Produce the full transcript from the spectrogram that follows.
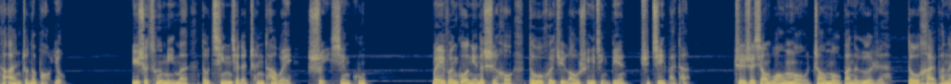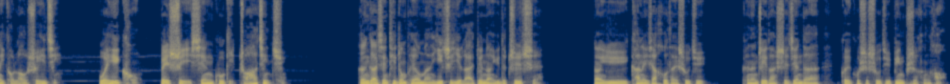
他暗中的保佑，于是村民们都亲切地称她为水仙姑。每逢过年的时候，都会去老水井边去祭拜她。只是像王某、张某般的恶人，都害怕那口老水井，唯恐被水仙姑给抓进去。很感谢听众朋友们一直以来对暖玉的支持。暖玉看了一下后台数据，可能这段时间的鬼故事数据并不是很好。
